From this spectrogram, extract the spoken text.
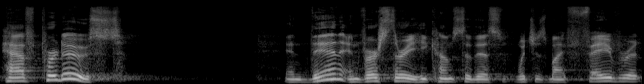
have produced. And then in verse 3, he comes to this, which is my favorite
